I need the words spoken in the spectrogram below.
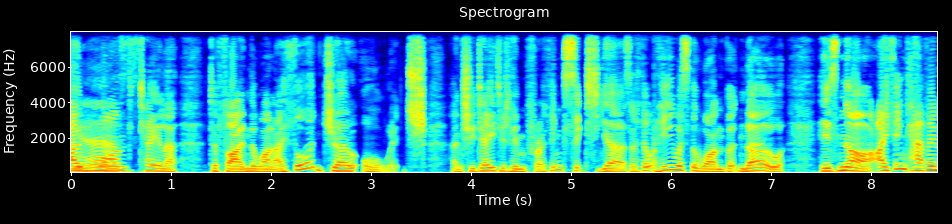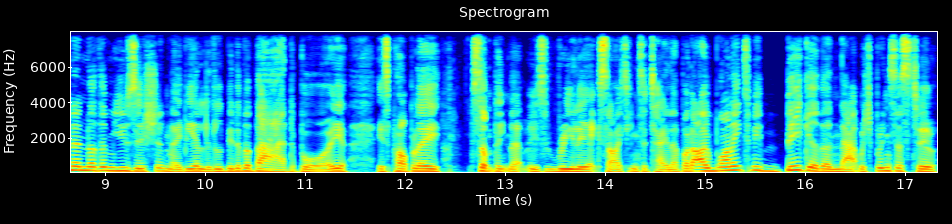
I want Taylor to find the one. I thought Joe Orwich, and she dated him for, I think, six years. I thought he was the one, but no, he's not. I think having another musician, maybe a little bit of a bad boy, is probably something that is really exciting to Taylor, but I want it to be bigger than that, which brings us to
